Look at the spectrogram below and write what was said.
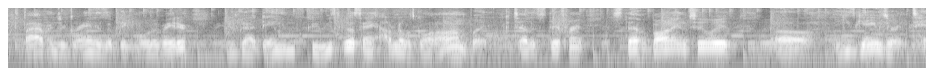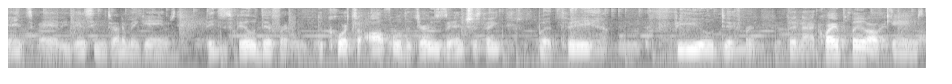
500 grand is a big motivator. You've got Dame a few weeks ago saying, I don't know what's going on, but you can tell it's different. Steph bought into it. Uh, these games are intense, man. These in-season tournament games, they just feel different. The courts are awful. The jerseys are interesting, but they feel different. They're not quite playoff games,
